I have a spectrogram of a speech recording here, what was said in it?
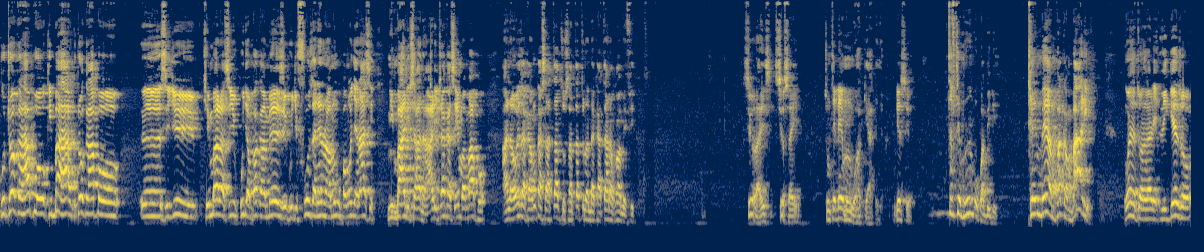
kutoka hapo Kibaha kutoka hapo e, sijui Kimara sijui kuja mpaka mezi kujifunza neno la Mungu pamoja nasi ni mbali sana. Alitaka sehemu ambapo anaweza kaamka saa tatu saa tatu na dakika tano kwa amefika. Sio rahisi, sio sahihi. Tumtendee Mungu haki yake. Ndio sio. Tafute Mungu kwa bidii. Tembea mpaka mbali. Ngoja tuangalie vigezo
